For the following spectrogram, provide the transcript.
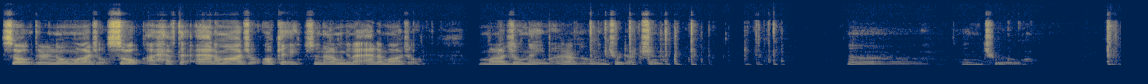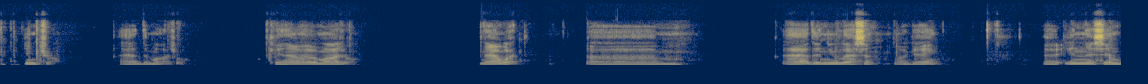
So there are no modules. So I have to add a module. Okay so now I'm going to add a module. Module name I don't know introduction. Uh, intro. Intro. Add the module. Okay now I have a module. Now what? Um add a new lesson okay? Uh, in this in,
